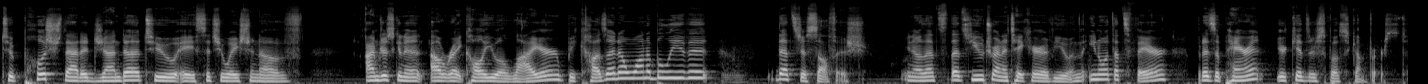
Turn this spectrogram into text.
to push that agenda to a situation of I'm just going to outright call you a liar because I don't want to believe it, mm-hmm. that's just selfish. You know, that's that's you trying to take care of you. And you know what? That's fair. But as a parent, your kids are supposed to come first.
